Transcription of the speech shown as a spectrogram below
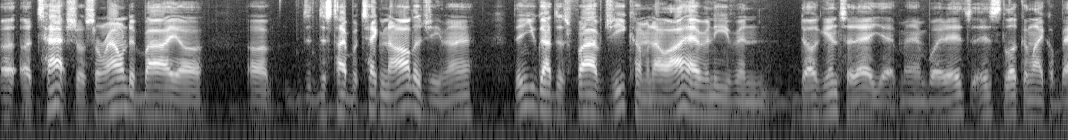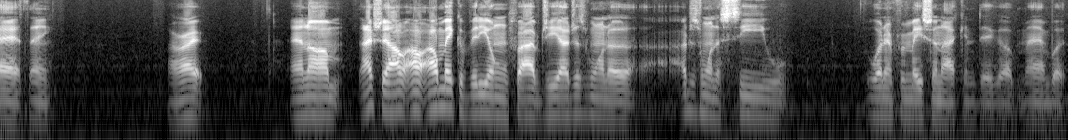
attached or surrounded by uh, uh, th- this type of technology, man. Then you got this 5G coming out. I haven't even dug into that yet, man, but it's it's looking like a bad thing. All right, and um, actually, I'll I'll, I'll make a video on 5G. I just wanna I just wanna see what information I can dig up, man. But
